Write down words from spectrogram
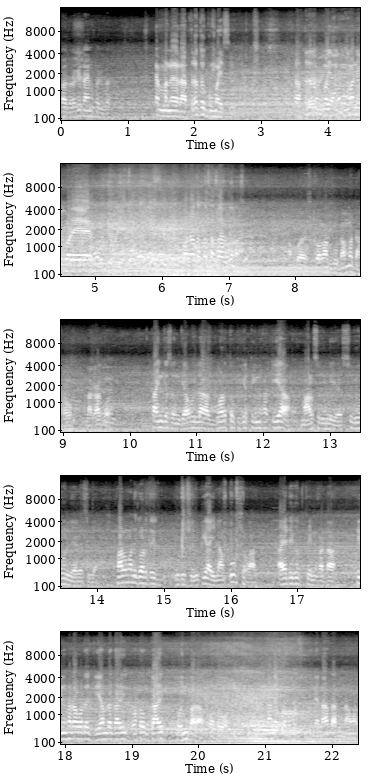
বাদ বাকি টাইম করবা মানে রাত্রে তো ঘুমাইছি রাত্রে তো ঘুমাইছি করে হঠাৎ আমরা চাচা একজন আছে। বয়স্ক আমার গুদামও ধারো লাগা গর টাইম গেছেন গিয়া হইলা ঘর তো খাটিয়া মাল চুরি লিয়ে চুরি করে লিয়ে গেছে মাল মানে ঘরতে উঠিছি উঠি আইলাম খুব সকাল। আই দেখো টিন খাটা টিন খাটা পরে যে আমরা গাড়ি অটো গাড়ি ধইন পারা অটো। তানে না তার নাম আর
